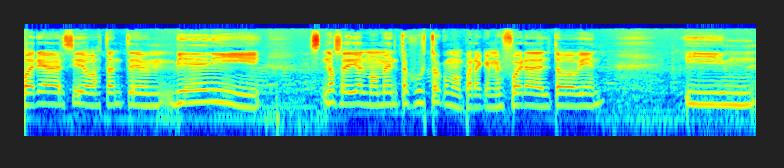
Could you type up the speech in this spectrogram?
podría haber sido bastante bien y no se dio el momento justo como para que me fuera del todo bien. Y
